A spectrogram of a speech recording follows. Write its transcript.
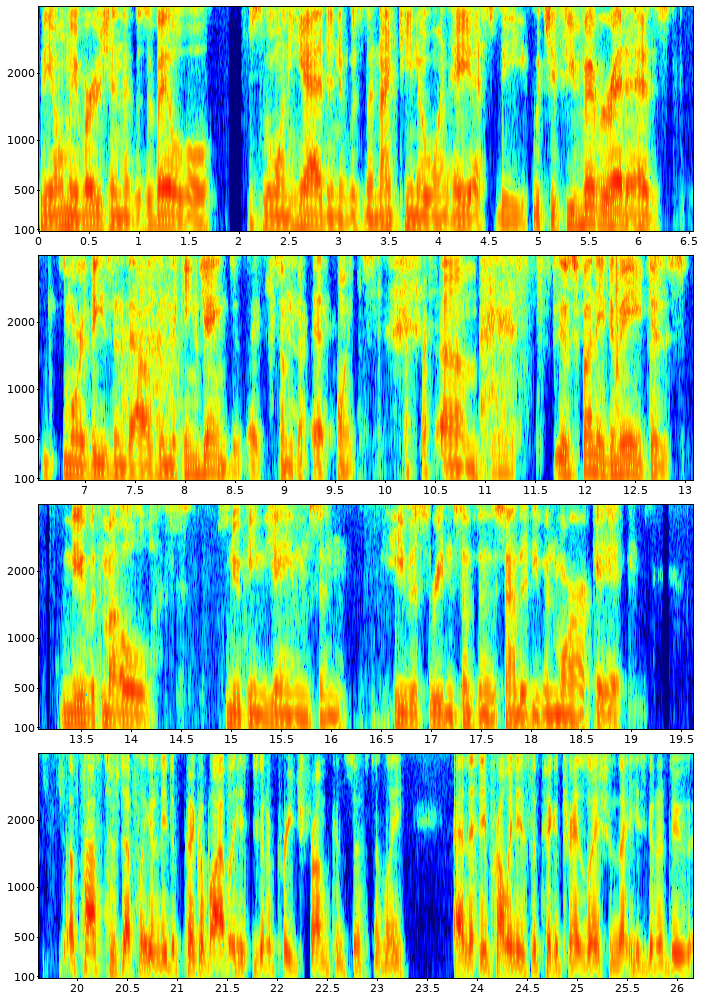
the only version that was available was the one he had, and it was the 1901 ASV, which, if you've ever read it, has more these and thous than the King James at some at points. Um, it was funny to me because me with my old New King James, and he was reading something that sounded even more archaic. A pastor's definitely going to need to pick a Bible he's going to preach from consistently and then he probably needs to pick a translation that he's going to do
